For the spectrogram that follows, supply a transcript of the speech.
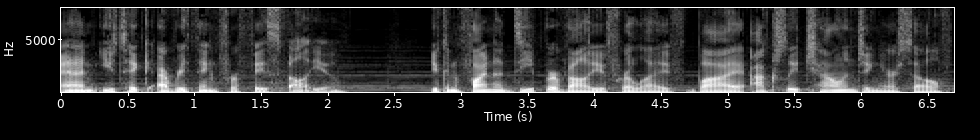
and you take everything for face value. You can find a deeper value for life by actually challenging yourself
